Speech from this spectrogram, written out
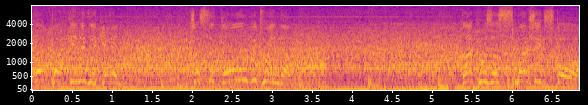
They're back in it again. Just a goal between them. That was a smashing score.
